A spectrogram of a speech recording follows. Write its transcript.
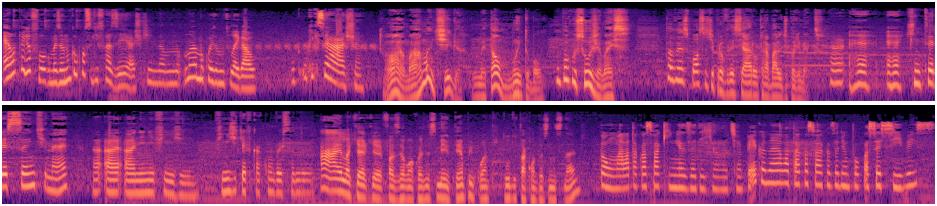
Ela pega fogo, mas eu nunca consegui fazer. Acho que não, não é uma coisa muito legal. O, o que, que você acha? Oh, é uma arma antiga, um metal muito bom. Um pouco suja, mas talvez possa te providenciar um trabalho de polimento. Ah, é, é, que interessante, né? A, a, a Nini finge. Finge que quer ficar conversando. A Ayla quer, quer fazer alguma coisa nesse meio tempo enquanto tudo tá acontecendo na cidade? Bom, ela tá com as faquinhas ali que ela tinha pego, né? Ela tá com as facas ali um pouco acessíveis,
